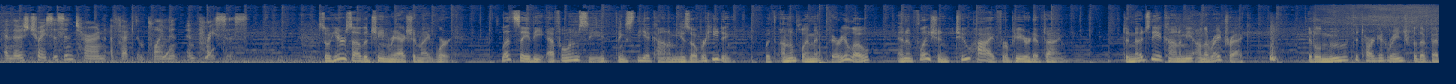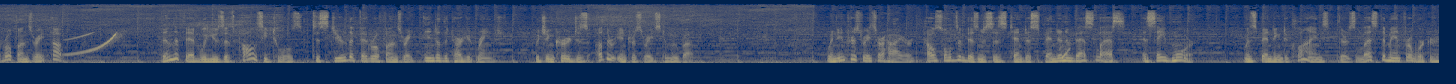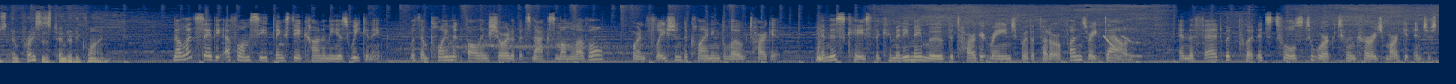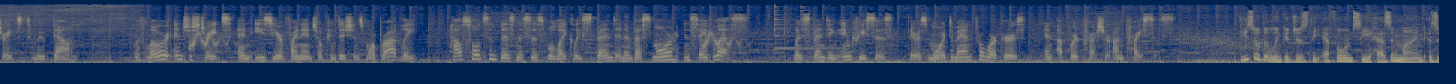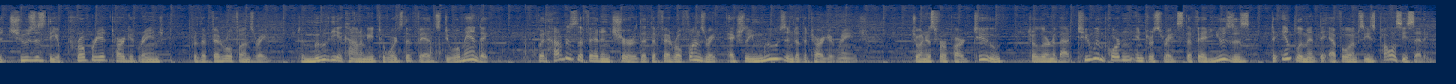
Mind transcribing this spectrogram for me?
And those choices, in turn, affect employment and prices. So here's how the chain reaction might work. Let's say the FOMC thinks the economy is overheating, with unemployment very low and inflation too high for a period of time. To nudge the economy on the right track, it'll move the target range for the federal funds rate up. Then the Fed will use its policy tools to steer the federal funds rate into the target range, which encourages other interest rates to move up. When interest rates are higher, households and businesses tend to spend and invest less and save more. When spending declines, there's less demand for workers and prices tend to decline. Now, let's say the FOMC thinks the economy is weakening, with employment falling short of its maximum level or inflation declining below target. In this case, the committee may move the target range for the federal funds rate down, and the Fed would put its tools to work to encourage market interest rates to move down. With lower interest rates and easier financial conditions more broadly, households and businesses will likely spend and invest more and save less. When spending increases, there is more demand for workers and upward pressure on prices. These are the linkages the FOMC has in mind as it chooses the appropriate target range for the federal funds rate to move the economy towards the Fed's dual mandate. But how does the Fed ensure that the federal funds rate actually moves into the target range? Join us for part two to learn about two important interest rates the Fed uses to implement the FOMC's policy setting.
